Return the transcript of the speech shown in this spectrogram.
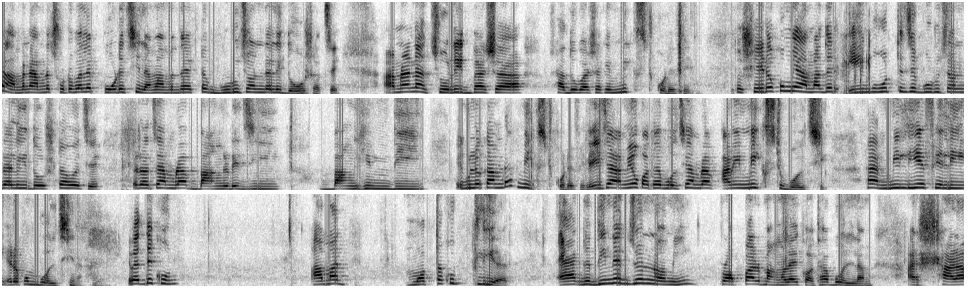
না মানে আমরা ছোটবেলায় পড়েছিলাম, আমাদের একটা গুরুচণ্ডালী দোষ আছে। আমরা না চলিত ভাষা, সাধু ভাষাকে মিক্সড করে ফেলি। তো সেরকমই আমাদের এই মুহূর্তে যে গুরুচণ্ডালী দোষটা হয়েছে, সেটা হচ্ছে আমরা বাংরেজি বাং হিন্দি এগুলোকে আমরা মিক্সড করে ফেলি। এই যে আমিও কথা বলছি, আমরা, আমি মিক্সড বলছি। হ্যাঁ মিলিয়ে ফেলি, এরকম বলছি না। এবার দেখুন, আমার মতটা খুব ক্লিয়ার একদিনের জন্য আমি প্রপার বাংলায় কথা বললাম। আর সারা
